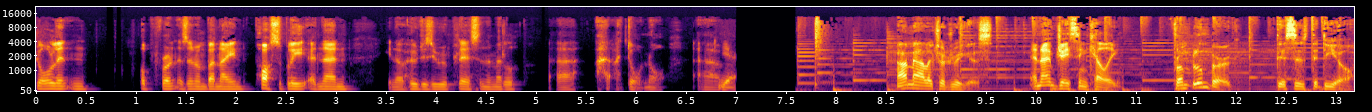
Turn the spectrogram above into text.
Joelinton up front as a number nine, possibly, and then you know who does he replace in the middle? Uh, I, I don't know. Um, Yeah. I'm Alex Rodriguez. And I'm Jason Kelly. From Bloomberg, this is The Deal.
